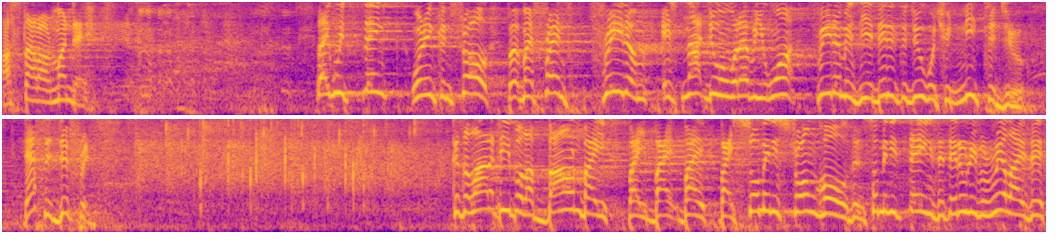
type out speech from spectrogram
I'll start on Monday. Like we think we're in control, but my friends, freedom is not doing whatever you want. Freedom is the ability to do what you need to do. That's the difference. Because a lot of people are bound by, by, by, by, by so many strongholds and so many things that they don't even realize it,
